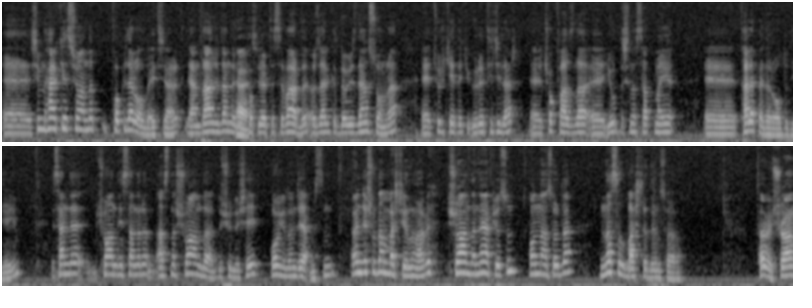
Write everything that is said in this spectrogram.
Ee, şimdi herkes şu anda popüler oldu e-ticaret. Yani daha önceden de bir Evet. popülaritesi vardı. Özellikle dövizden sonra e, Türkiye'deki üreticiler e, çok fazla e, yurt dışına satmayı e, talep eder oldu diyeyim. E, sen de şu an insanların aslında şu anda düşündüğü şeyi 10 yıl önce yapmışsın. Önce şuradan başlayalım abi. Şu anda ne yapıyorsun? Ondan sonra da nasıl başladığını soralım. Tabii şu an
